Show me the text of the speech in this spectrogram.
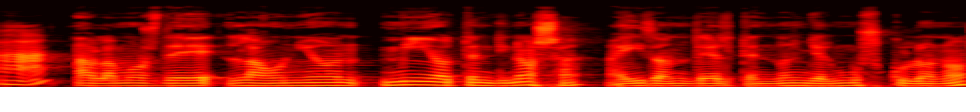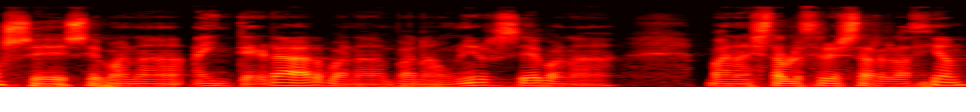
Ajá. hablamos de la unión miotendinosa, ahí donde el tendón y el músculo ¿no? se, se van a, a integrar, van a, van a unirse, van a, van a establecer esa relación.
